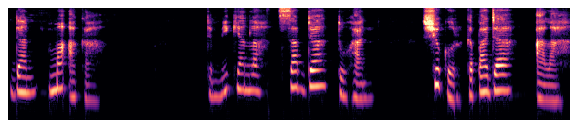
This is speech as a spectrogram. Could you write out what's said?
dan Maaka. Demikianlah sabda Tuhan. Syukur kepada Allah.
